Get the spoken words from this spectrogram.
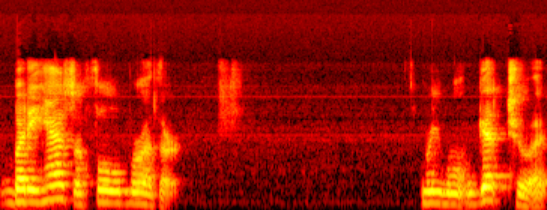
But he has a full brother. We won't get to it.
